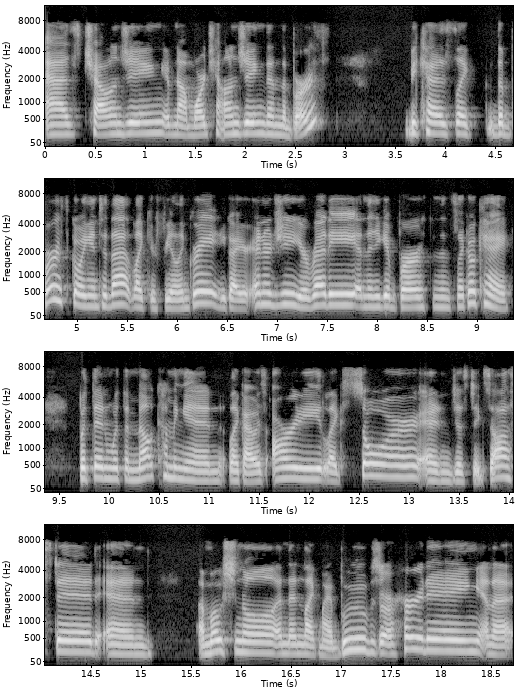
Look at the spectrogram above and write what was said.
as challenging if not more challenging than the birth because like the birth going into that like you're feeling great you got your energy you're ready and then you get birth and it's like okay but then with the milk coming in like i was already like sore and just exhausted and emotional and then like my boobs are hurting and I,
